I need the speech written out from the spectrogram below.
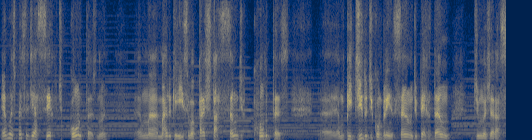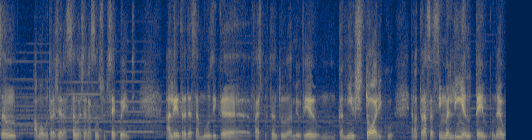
é uma espécie de acerto de contas, não é? É uma mais do que isso, é uma prestação de contas é um pedido de compreensão, de perdão de uma geração a uma outra geração, a geração subsequente. A letra dessa música faz, portanto, a meu ver, um caminho histórico. Ela traça assim uma linha no tempo, né? O,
